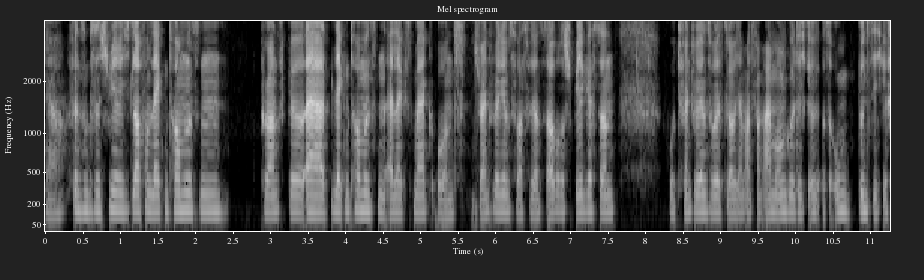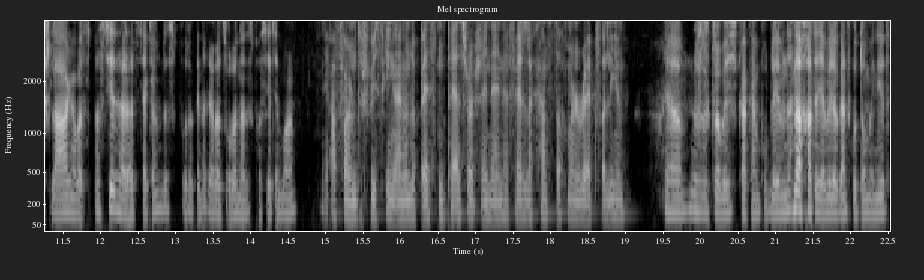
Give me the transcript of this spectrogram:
ja, finde es ein bisschen schwierig. Ich glaube, von Laken Tomlinson Brunskill, äh, Laken Tomlinson, Alex Mack und Trent Williams war es wieder ein sauberes Spiel gestern. Gut, Trent Williams wurde jetzt, glaube ich, am Anfang einmal ungültig, also ungünstig geschlagen, aber das passiert halt als Tackle. Das wurde generell als Oder, das passiert immer. Ja, vor allem du spielst gegen einen der besten Pass-Rusher in der NFL, da kannst du auch mal einen Rap verlieren. Ja, das ist, glaube ich, gar kein Problem. Danach hat er ja wieder ganz gut dominiert.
